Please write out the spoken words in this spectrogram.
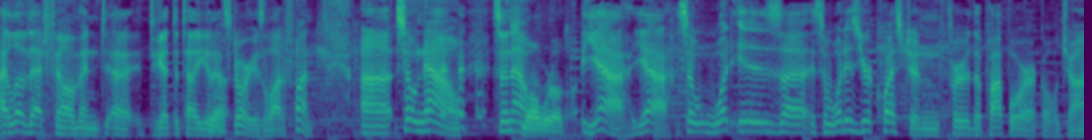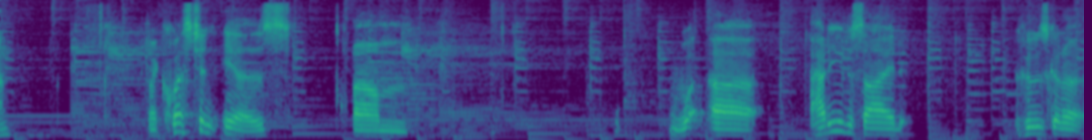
I love that film, and uh, to get to tell you Yeah. that story is a lot of fun. Uh, so now, so now, Small world. Yeah, yeah. So what is uh, so what is your question for the pop oracle, John? my question is um, what, uh, how do you decide who's gonna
